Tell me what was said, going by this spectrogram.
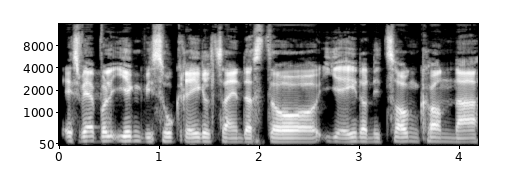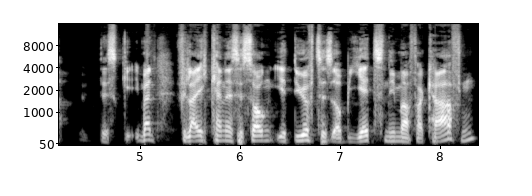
Es wird wohl irgendwie so geregelt sein, dass da EA da nicht sagen kann, na, das, ich meine, vielleicht können sie sagen, ihr dürft es ab jetzt nicht mehr verkaufen.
